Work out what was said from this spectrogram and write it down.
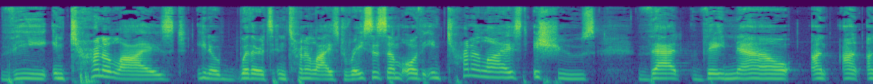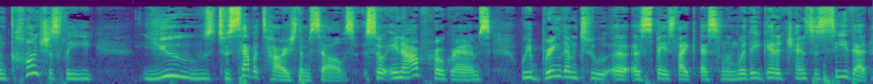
the internalized, you know, whether it's internalized racism or the internalized issues that they now un- un- unconsciously use to sabotage themselves. So in our programs, we bring them to a, a, space like Esalen where they get a chance to see that,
